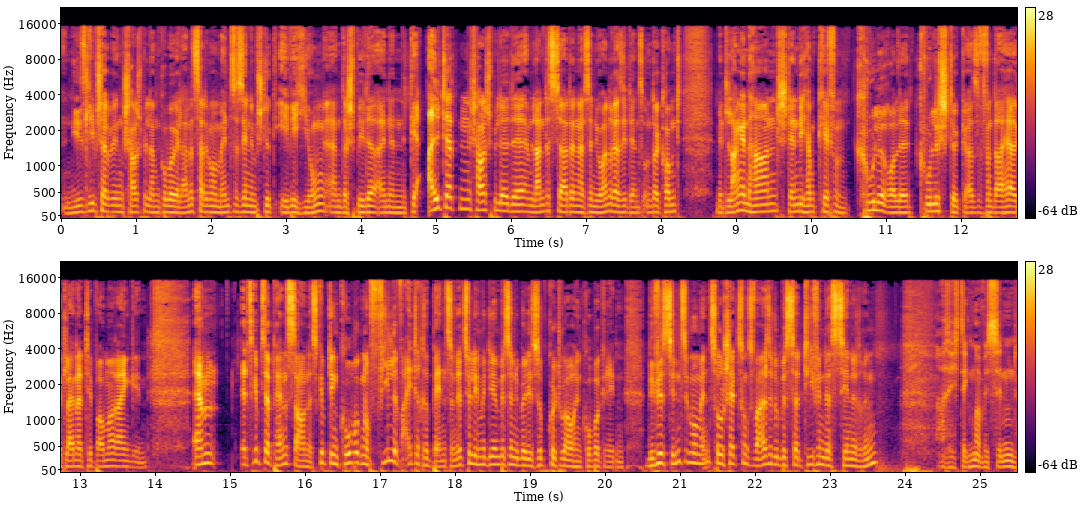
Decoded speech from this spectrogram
Nils Liebscher, übrigens Schauspieler am Coburger Landestag im Moment zu sehen im Stück Ewig Jung. Ähm, da spielt er einen gealterten Schauspieler, der im Landestheater in der Seniorenresidenz unterkommt, mit langen Haaren, ständig am Kiffen. Coole Rolle, cooles Stück. Also von daher kleiner Tipp auch mal reingehen. Ähm, Jetzt gibt's ja Penstown. Es gibt in Coburg noch viele weitere Bands. Und jetzt will ich mit dir ein bisschen über die Subkultur auch in Coburg reden. Wie viel sind's im Moment so schätzungsweise? Du bist da tief in der Szene drin. Also ich denke mal, wir sind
